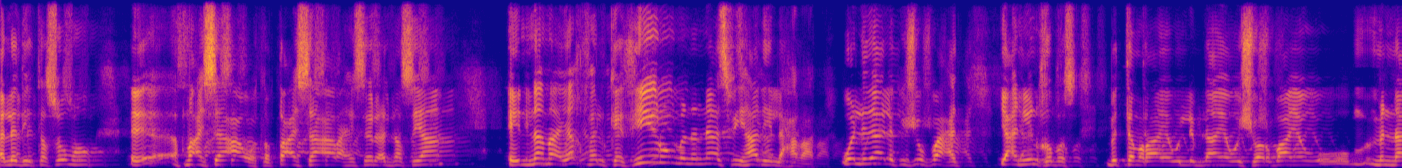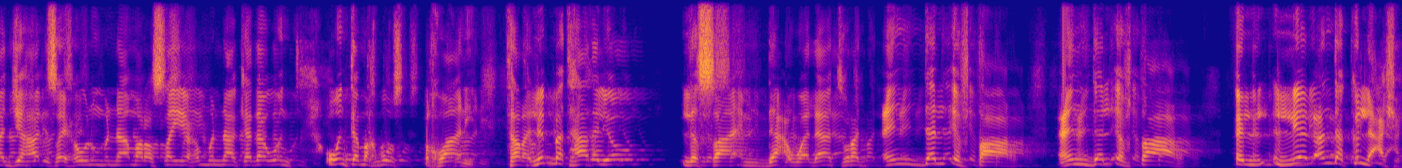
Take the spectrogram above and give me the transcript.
الذي تصومه 12 ساعة أو 13 ساعة راح يصير عندنا صيام. إنما يغفل كثير من الناس في هذه اللحظات. ولذلك يشوف واحد يعني ينخبص بالتمراية واللبناية والشورباية ومنا الجهال يصيحون ومنا مرة صيح ومنا كذا وانت وأنت مخبوص. إخواني ترى لبة هذا اليوم للصائم دعوة لا ترد عند الإفطار. عند الإفطار. الليل عندك كله عشاء.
